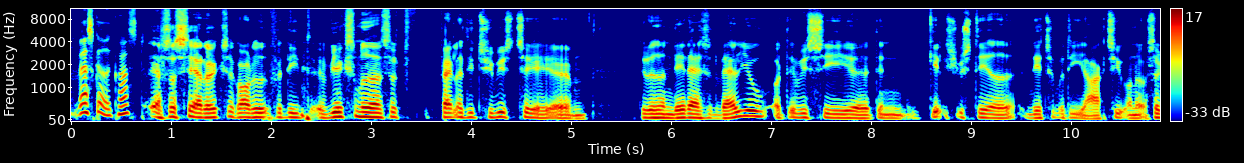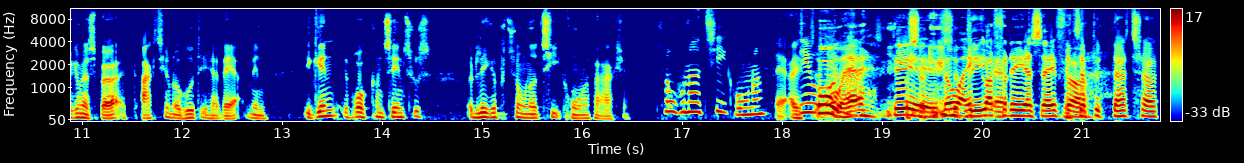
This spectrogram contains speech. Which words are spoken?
hvad skal det koste? Ja, så ser det jo ikke så godt ud, fordi virksomheder, så falder de typisk til øh, det, der hedder net asset value, og det vil sige øh, den gældsjusterede nettoværdi af aktiverne, og så kan man spørge, at aktiverne overhovedet det her værd, men igen, jeg bruger konsensus, og det ligger på 210 kroner per aktie. 210 kroner. Ja, det er jo uh, ja, det så, lover ikke godt for det, jeg sagde før. Men så, der, så,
